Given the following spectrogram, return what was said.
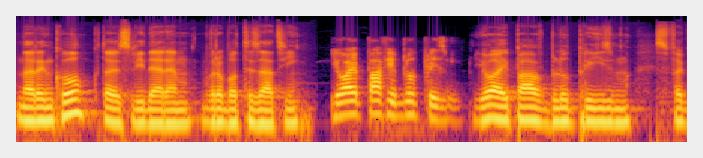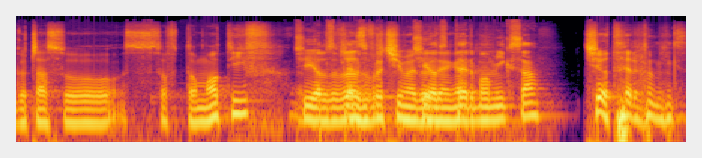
na rynku? Kto jest liderem w robotyzacji? UiPath i Blue Prism. UiPath, Blue Prism, swego czasu Softomotive. To od zaraz term- wrócimy Ci do od tego. Thermomixa? Ci o Thermomixa.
